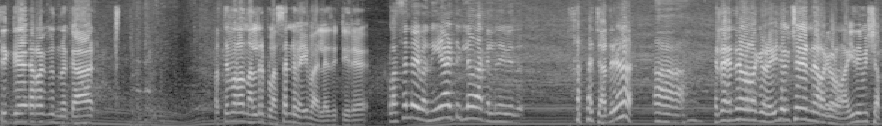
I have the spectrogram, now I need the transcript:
സിഗറങ്ങുന്ന കാ സത്യം പറഞ്ഞാൽ നല്ലൊരു പ്ലസന്റ് വൈബല്ലേ അല്ലേ സിറ്റിയിൽ? പ്ലസന്റ് വൈബ നീ ആയിട്ട് ഇല്ലാതാക്കല്ലേ ദൈവം ഇത്? ചന്ദ്ര ആ. എന്നെ എന്നെ ഇറക്കി വിടാം. ഈ ജംഗ്ഷൻ എന്നെ ഇറക്കി വിടണം. ഈ നിമിഷം.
